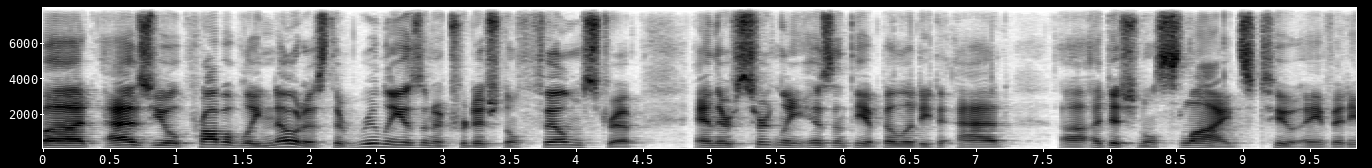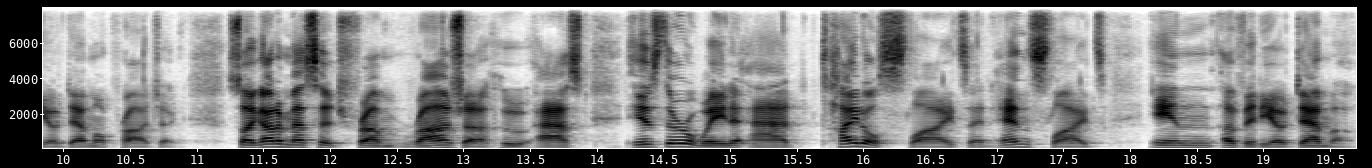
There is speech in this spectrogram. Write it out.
But as you'll probably notice, there really isn't a traditional film strip, and there certainly isn't the ability to add uh, additional slides to a video demo project. So I got a message from Raja who asked, is there a way to add title slides and end slides in a video demo?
